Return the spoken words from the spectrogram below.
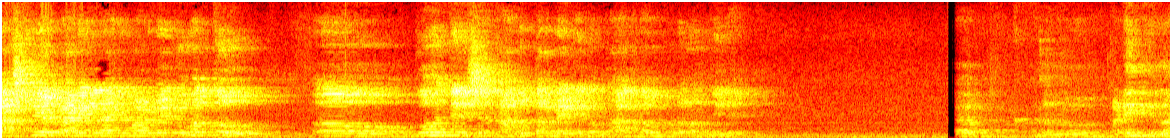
ರಾಷ್ಟ್ರೀಯ ಪ್ರಾಣಿಗಳಾಗಿ ಮಾಡಬೇಕು ಮತ್ತು ಗೋಹತ್ಯೆ ನಿಷೇಧ ಕಾನೂನು ತರಬೇಕೆನ್ನುವಂತ ಆಗ್ರಹ ಕೂಡ ನಮ್ದಿದೆ. ಅದನ್ನು ತಡೀತಿಲ್ಲ.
